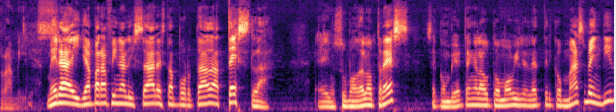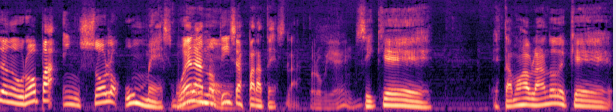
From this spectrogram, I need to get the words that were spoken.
Ramírez. Mira, y ya para finalizar esta portada, Tesla en su modelo 3 se convierte en el automóvil eléctrico más vendido en Europa en solo un mes. Buenas ¿Cómo? noticias para Tesla. Pero bien. Así que estamos hablando de que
